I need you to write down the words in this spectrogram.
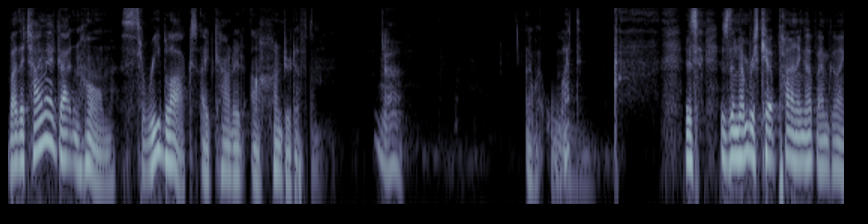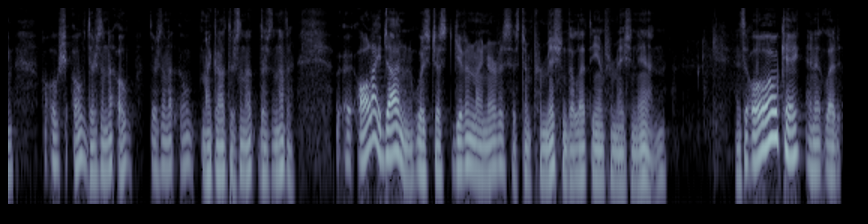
By the time I had gotten home, three blocks, I'd counted a hundred of them. Yeah. I went, what? as, as the numbers kept piling up, I'm going, oh, oh, there's another, oh, there's another, oh my God, there's another, there's another. Uh, all I'd done was just given my nervous system permission to let the information in. And so, oh, okay. And it let,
